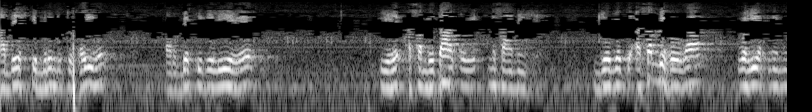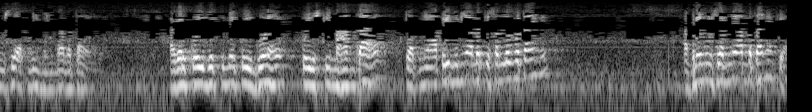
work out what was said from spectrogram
आदेश के विरुद्ध तो है ही है। और व्यक्ति के लिए यह असभ्यता की निशानी है। जो व्यक्ति असभ्य होगा, वही अपने मुँह से अपनी महिमा बताएगा। अगर कोई व्यक्ति में कोई गुण है, कोई उसकी महानता है तो अपने आप ही दुनिया भर के सब लोग बताएँगे। अपने मुँह से अपने आप बताने क्या?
